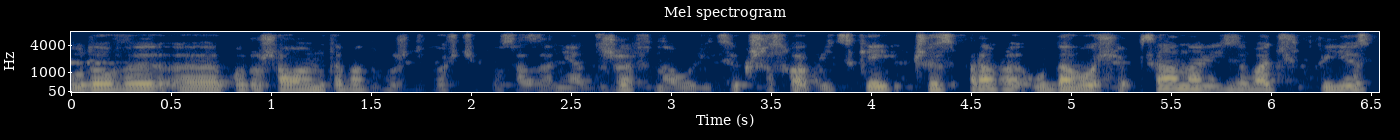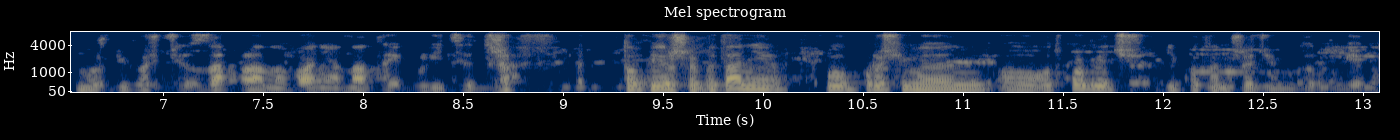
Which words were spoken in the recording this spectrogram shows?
budowy e, poruszałem temat możliwości posadzenia drzew na ulicy Krzesławickiej. Czy sprawę udało się przeanalizować? Czy jest możliwość zaplanowania na tej ulicy drzew? To pierwsze pytanie. Prosimy o odpowiedź i potem przejdziemy do drugiego.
